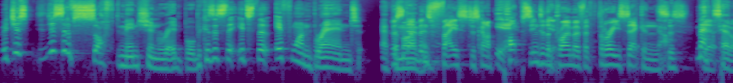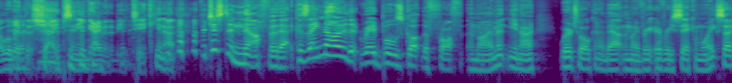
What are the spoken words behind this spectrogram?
But just just sort of soft mention Red Bull because it's the it's the F1 brand at the moment. Verstappen's face just kind of Yeah, pops into the yeah. promo for three seconds. Just- Max yeah, had a look at the shapes and he gave it a big tick, you know. But just enough of that because they know that Red Bull's got the froth at the moment. You know, we're talking about them every every second week. So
